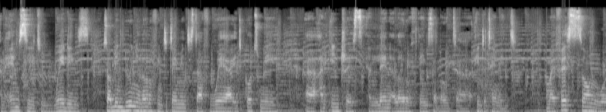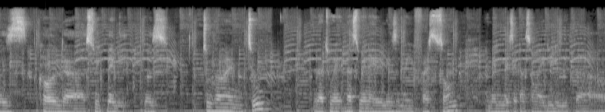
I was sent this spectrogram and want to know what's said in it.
an MC to weddings. So I've been doing a lot of entertainment stuff where it got me uh, an interest and learn a lot of things about uh, entertainment. My first song was called uh, Sweet Baby. It was 2002 that way that's when i released my first song and then my second song i did with uh,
